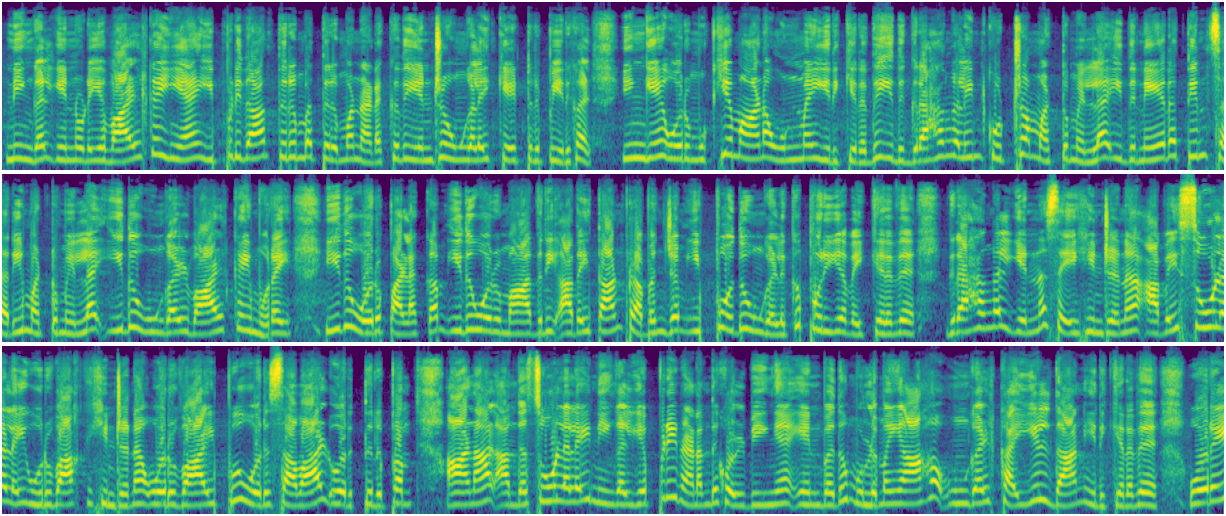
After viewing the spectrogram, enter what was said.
நீங்கள் என்னுடைய வாழ்க்கை ஏன் இப்படி தான் திரும்ப திரும்ப நடக்குது என்று உங்களை கேட்டிருப்பீர்கள். இங்கே ஒரு முக்கியமான உண்மை இருக்கிறது. இது கிரகங்களின் குற்றம் மட்டுமில்ல இது நேரத்தின் சரி மட்டுமில்ல இது உங்கள் வாழ்க்கை முறை. இது ஒரு பழக்கம் இது ஒரு மாதிரி. அதைத்தான் பிரபஞ்சம் இப்போது உங்கள் உங்களுக்கு புரிய வைக்கிறது. கிரகங்கள் என்ன செய்கின்றன? அவை சூழலை உருவாக்குகின்றன. ஒரு வாய்ப்பு ஒரு சவால் ஒரு திருப்பம். ஆனால் அந்த சூழலை நீங்கள் எப்படி நடந்து கொள்வீங்க என்பது முழுமையாக உங்கள் கையில் தான் இருக்கிறது. ஒரே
